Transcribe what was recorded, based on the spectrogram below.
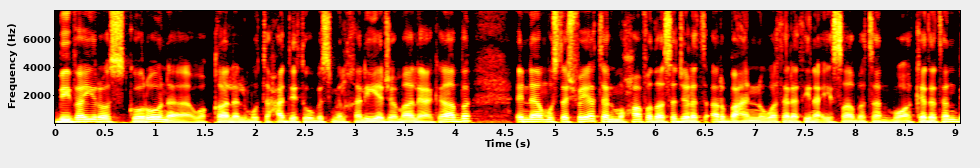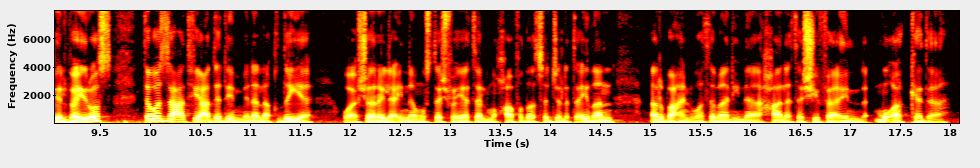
بفيروس كورونا. وقال المتحدث باسم الخلية جمال عقاب إن مستشفيات المحافظة سجلت 34 إصابة مؤكدة بالفيروس توزعت في عدد من الأقضية. وأشار إلى أن مستشفيات المحافظة سجلت أيضا 84 حالة شفاء مؤكدة.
